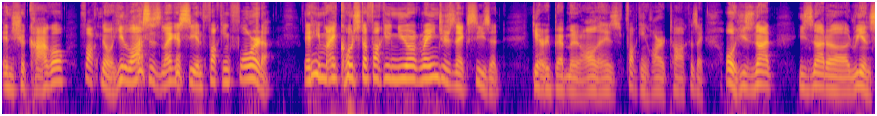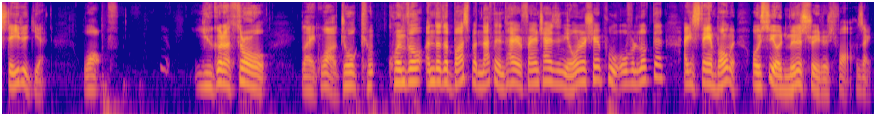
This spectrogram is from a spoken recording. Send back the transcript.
in Chicago? Fuck no. He lost his legacy in fucking Florida. And he might coach the fucking New York Rangers next season. Gary Bettman and all his fucking hard talk. is like, oh, he's not he's not uh reinstated yet. Well, you're gonna throw like wow Joel Qu- Quenneville under the bus, but not the entire franchise and the ownership who overlooked it. I can Stan Bowman. Oh, it's the administrator's fault. It's like,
